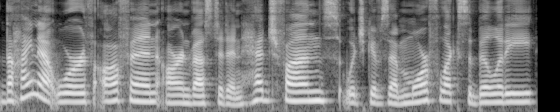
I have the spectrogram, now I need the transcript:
the high net worth often are invested in hedge funds, which gives them more flexibility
